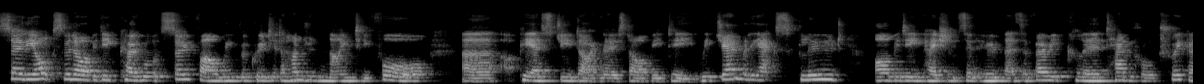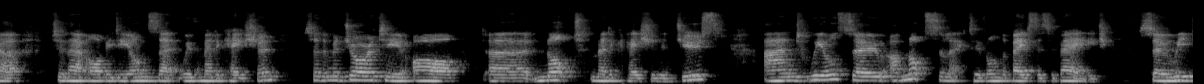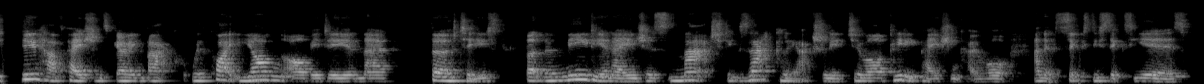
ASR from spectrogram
So the Oxford RBD cohort, so far we've recruited 194 uh, PSG diagnosed RBD. We generally exclude RBD patients in whom there's a very clear temporal trigger to their RBD onset with medication. So the majority are uh, not medication induced. And we also are not selective on the basis of age. So we do have patients going back with quite young RBD in their 30s but the median age is matched exactly actually to our PD patient cohort and it's 66 years.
